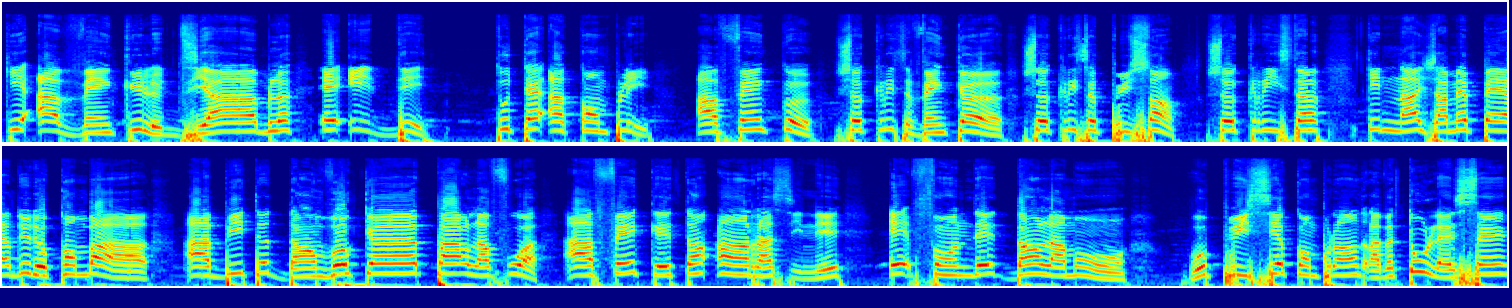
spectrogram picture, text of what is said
qui a vaincu le diable et aidé. Tout est accompli afin que ce Christ vainqueur, ce Christ puissant, ce Christ qui n'a jamais perdu de combat, habite dans vos cœurs par la foi, afin qu'étant enraciné et fondé dans l'amour, vous puissiez comprendre avec tous les saints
